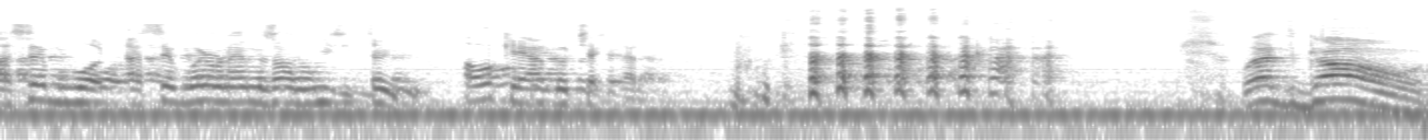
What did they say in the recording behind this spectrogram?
I said, well, what? I said, we're on Amazon Music too. Oh, okay, I'll go check that out. Let's go.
